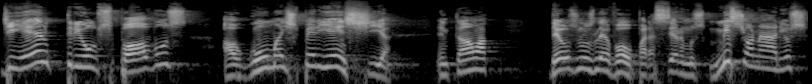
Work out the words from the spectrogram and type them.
de entre os povos alguma experiência. Então, Deus nos levou para sermos missionários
